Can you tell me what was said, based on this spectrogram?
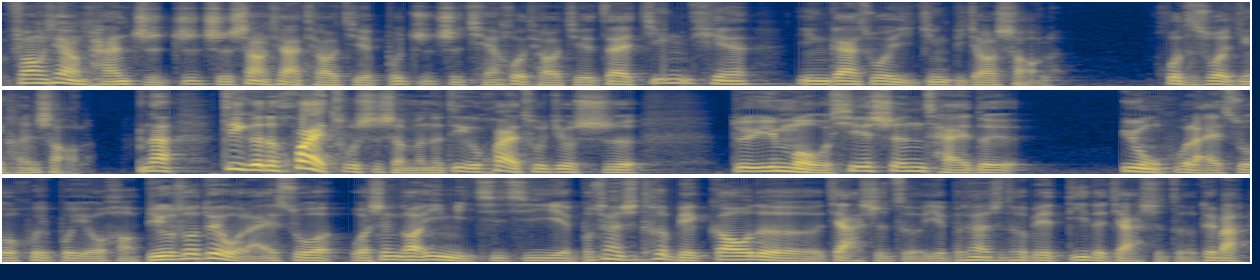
方向盘只支持上下调节，不支持前后调节，在今天应该说已经比较少了，或者说已经很少了。那这个的坏处是什么呢？这个坏处就是对于某些身材的用户来说会不友好。比如说对我来说，我身高一米七七，也不算是特别高的驾驶者，也不算是特别低的驾驶者，对吧？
